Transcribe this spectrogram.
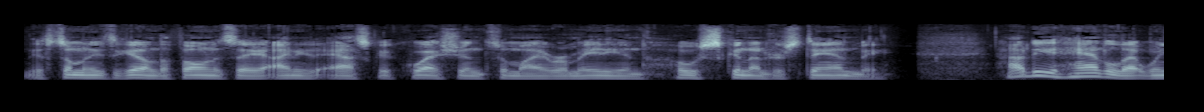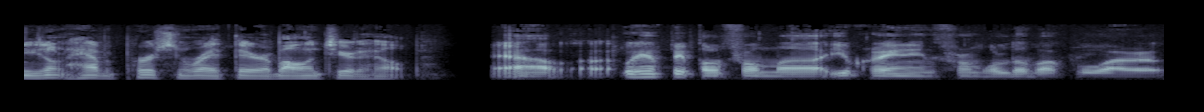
If someone needs to get on the phone and say, I need to ask a question so my Romanian host can understand me. How do you handle that when you don't have a person right there, a volunteer to help? Yeah, we have people from uh, Ukraine and from Moldova who are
